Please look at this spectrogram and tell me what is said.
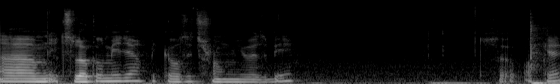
Um, it's local media because it's from USB. So, okay.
